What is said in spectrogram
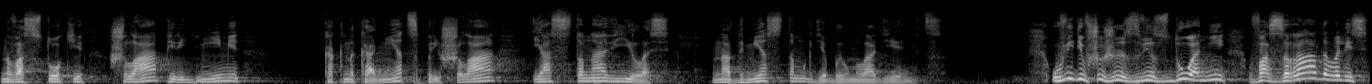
на востоке, шла перед ними, как, наконец, пришла и остановилась над местом, где был младенец. Увидевши же звезду, они возрадовались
